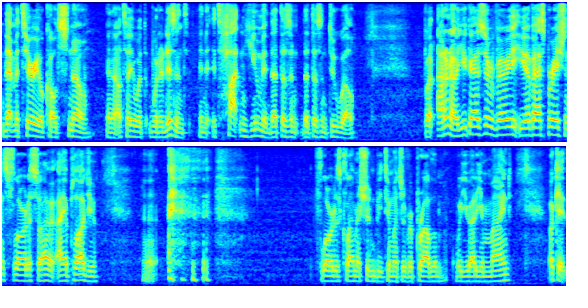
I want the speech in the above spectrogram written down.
that material called snow. And I'll tell you what what it isn't. And it's hot and humid. That doesn't that doesn't do well. But I don't know. You guys are very you have aspirations, Florida. So I, I applaud you. Uh, Florida's climate shouldn't be too much of a problem. What are you out of your mind? Okay,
